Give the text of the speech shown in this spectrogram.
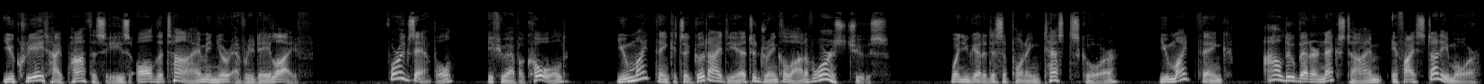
You create hypotheses all the time in your everyday life. For example, if you have a cold, you might think it's a good idea to drink a lot of orange juice. When you get a disappointing test score, you might think, I'll do better next time if I study more.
